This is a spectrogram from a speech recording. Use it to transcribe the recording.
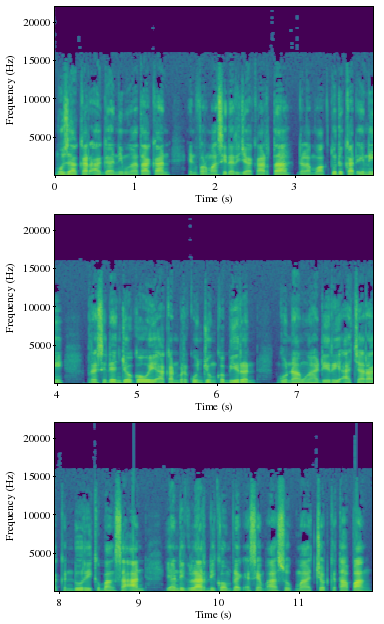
Muzakar Agani mengatakan informasi dari Jakarta dalam waktu dekat ini Presiden Jokowi akan berkunjung ke Biren guna menghadiri acara kenduri kebangsaan yang digelar di Komplek SMA Sukma Cot Ketapang.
